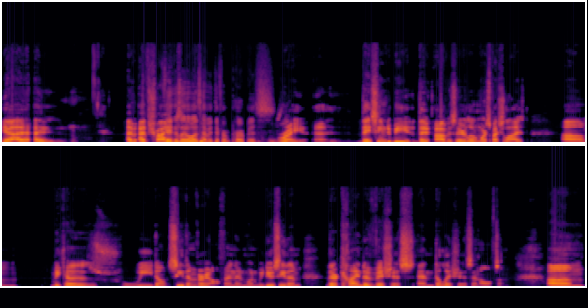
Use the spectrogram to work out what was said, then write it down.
Yeah, I, I I've, I've I tried. think the little ones have a different purpose. Right. Uh, they seem to be they obviously are a little more specialized, um, because we don't see them very often, and when we do see them, they're kind of vicious and delicious and awesome. Um,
